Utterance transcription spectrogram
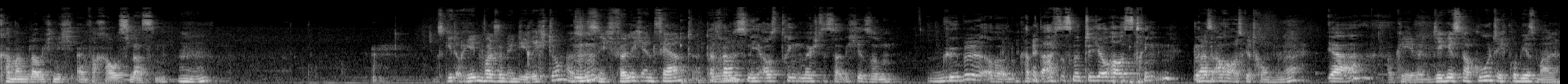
kann man glaube ich nicht einfach rauslassen. Mhm. Es geht auf jeden Fall schon in die Richtung. Also mhm. es ist nicht völlig entfernt. Davon. Also wenn du es nicht austrinken möchtest, habe ich hier so mhm. Kübel, aber du kann, darfst es natürlich auch austrinken. Du hast auch ausgetrunken, ne? Ja. Okay, dir geht es noch gut, ich probiere es mal.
